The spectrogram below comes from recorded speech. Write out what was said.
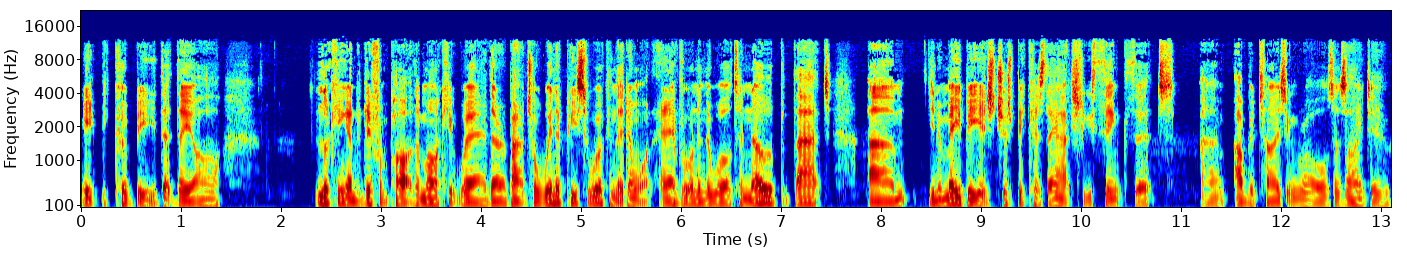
It could be that they are looking at a different part of the market where they're about to win a piece of work and they don't want everyone in the world to know that. Um, you know, maybe it's just because they actually think that um, advertising roles as I do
